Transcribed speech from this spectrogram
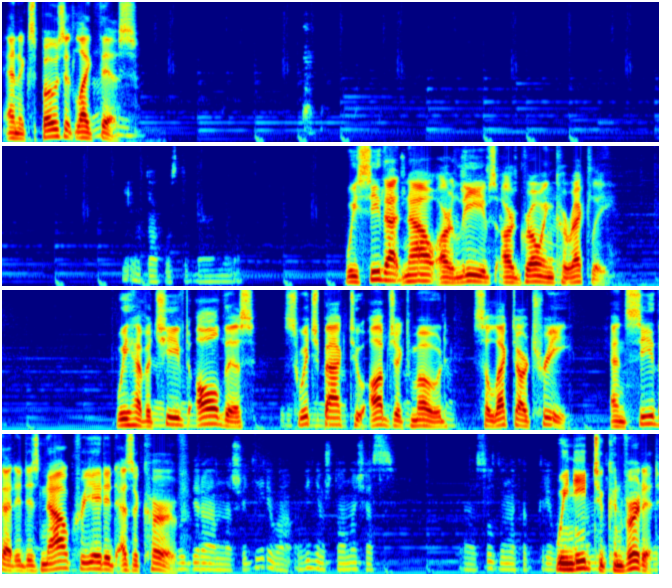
and expose it like this. We see that now our leaves are growing correctly. We have achieved all this, switch back to object mode, select our tree, and see that it is now created as a curve. We need to convert it.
